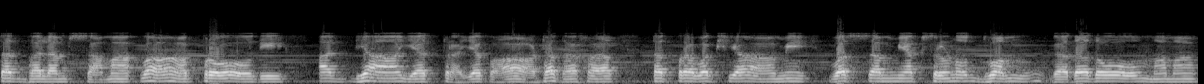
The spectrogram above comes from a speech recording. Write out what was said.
तद्फलं समवाप्रोदि अध्यायत्रयपाठतः। तत्प्रवक्ष्यामि वः सम्यक् शृणुध्वं गददो मम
